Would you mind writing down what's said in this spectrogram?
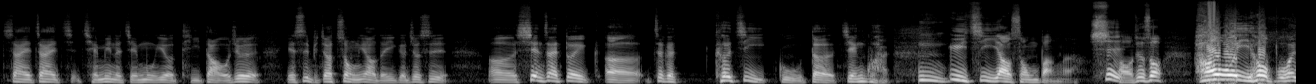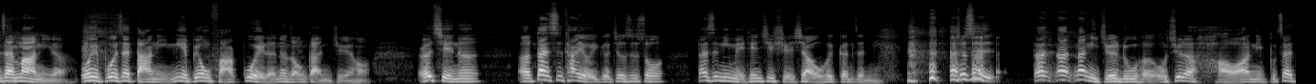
在在前面的节目也有提到，我觉得也是比较重要的一个，就是呃，现在对呃这个科技股的监管，嗯，预计要松绑了，是哦，就是说好，我以后不会再骂你了，我也不会再打你，你也不用罚跪了那种感觉哈。而且呢，呃，但是它有一个就是说，但是你每天去学校，我会跟着你，就是。但那那你觉得如何？我觉得好啊！你不再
